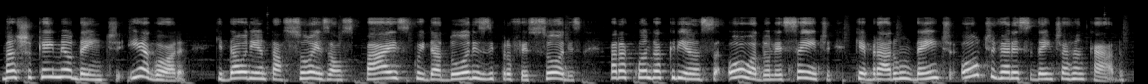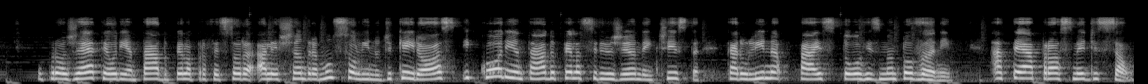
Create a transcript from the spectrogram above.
Machuquei meu dente, e agora? Que dá orientações aos pais, cuidadores e professores para quando a criança ou adolescente quebrar um dente ou tiver esse dente arrancado. O projeto é orientado pela professora Alexandra Mussolino de Queiroz e co-orientado pela cirurgiã dentista Carolina Paz Torres Mantovani. Até a próxima edição.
